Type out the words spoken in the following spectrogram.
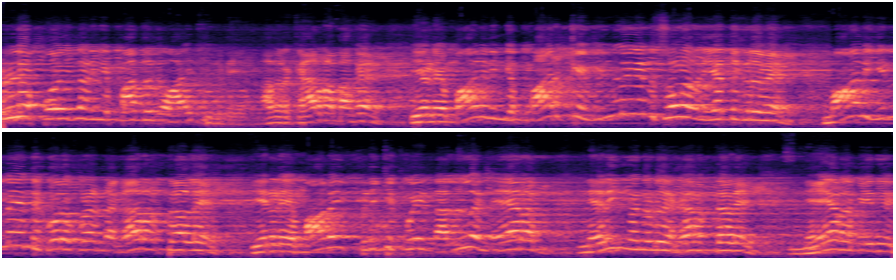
உள்ளே போயிருந்தா நீங்க பார்த்துக்க வாய்ப்பு கிடையாது. அதன் காரணமாக என்னுடைய மானை நீங்க பார்க்கவில்லை என்று சொன்னால் அதை ஏத்துக்கிறேன் மான் இல்லை என்று கூறக்கூடிய அந்த காரணத்தாலே என்னுடைய மானை பிடிக்கக்கூடிய நல்ல நேரம் நெருங்கி வந்துடைய காரணத்தாலே நேரம் இது.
